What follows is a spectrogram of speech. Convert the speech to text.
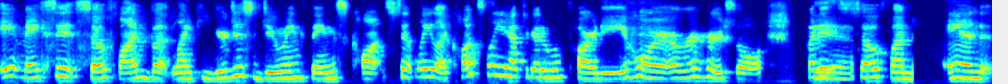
it makes it so fun, but like you're just doing things constantly. Like constantly you have to go to a party or a rehearsal, but Yeah. it's so fun. And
